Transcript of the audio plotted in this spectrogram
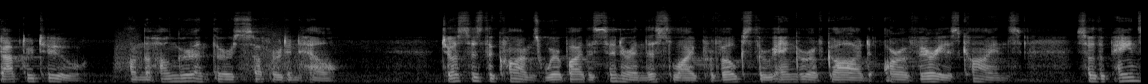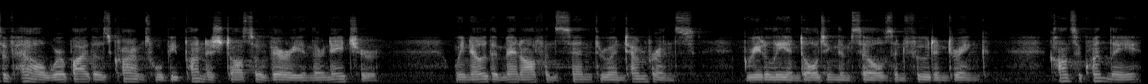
Chapter 2 On the Hunger and Thirst Suffered in Hell. Just as the crimes whereby the sinner in this life provokes the anger of God are of various kinds, so the pains of hell whereby those crimes will be punished also vary in their nature. We know that men often sin through intemperance, greedily indulging themselves in food and drink. Consequently,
